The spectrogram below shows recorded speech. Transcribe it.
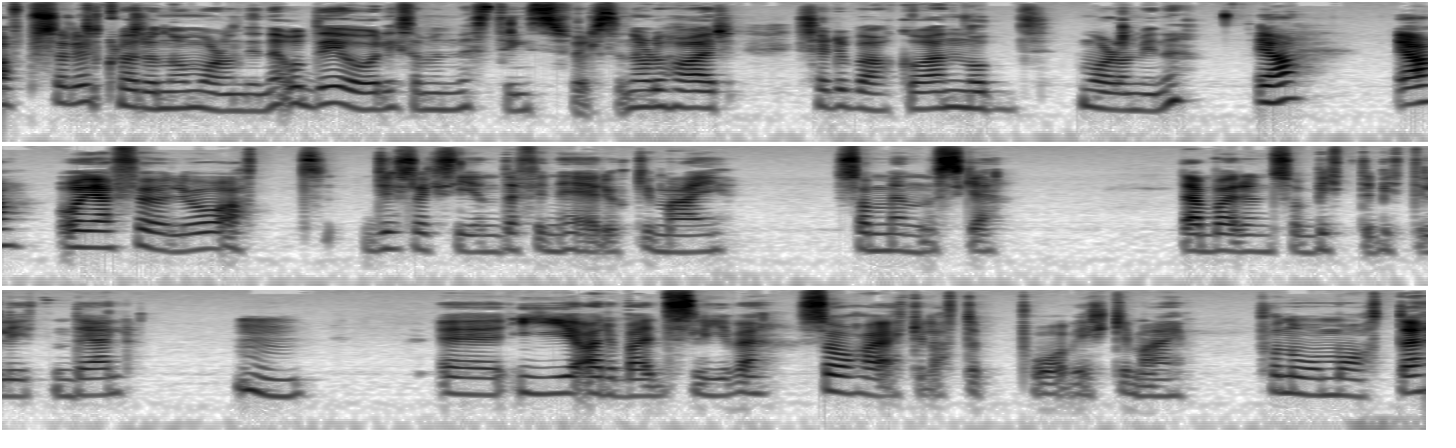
absolutt. Du klarer å nå målene dine, og det er jo liksom en mestringsfølelse når du har, ser tilbake og har nådd målene mine. Ja, ja, og jeg føler jo at dysleksien definerer jo ikke meg som menneske. Det er bare en så bitte, bitte liten del. Mm. Eh, I arbeidslivet så har jeg ikke latt det påvirke meg på noen måte.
